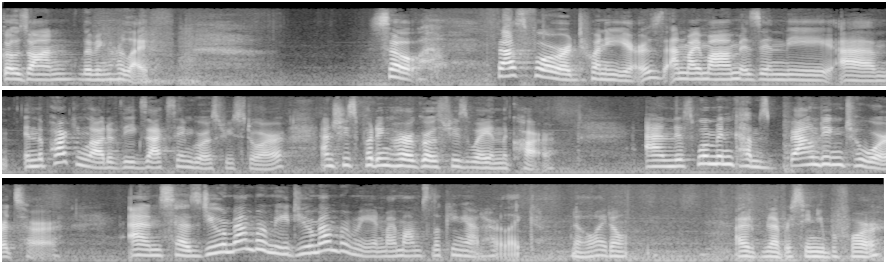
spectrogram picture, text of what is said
goes on living her life. So, fast forward 20 years, and my mom is in the um, in the parking lot of the exact same grocery store, and she's putting her groceries away in the car, and this woman comes bounding towards her, and says, "Do you remember me? Do you remember me?" And my mom's looking at her like, "No, I don't. I've never seen you before."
